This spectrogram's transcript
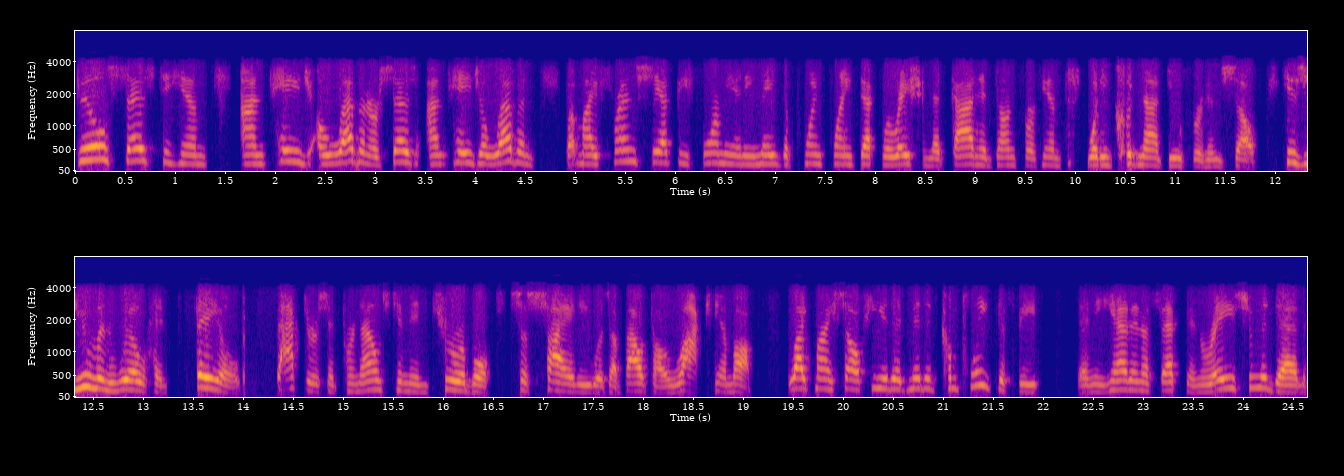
Bill says to him on page 11, or says on page 11, but my friend sat before me and he made the point blank declaration that God had done for him what he could not do for himself. His human will had failed. Doctors had pronounced him incurable. Society was about to lock him up. Like myself, he had admitted complete defeat. and he had, in effect, been raised from the dead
